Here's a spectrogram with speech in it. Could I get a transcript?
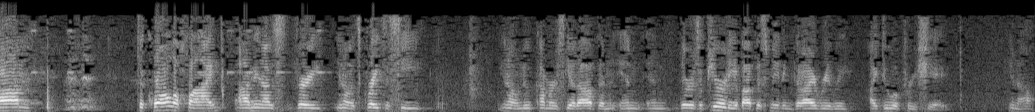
um, to qualify, I mean, I was very, you know, it's great to see, you know, newcomers get up, and and and there is a purity about this meeting that I really, I do appreciate. You know,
